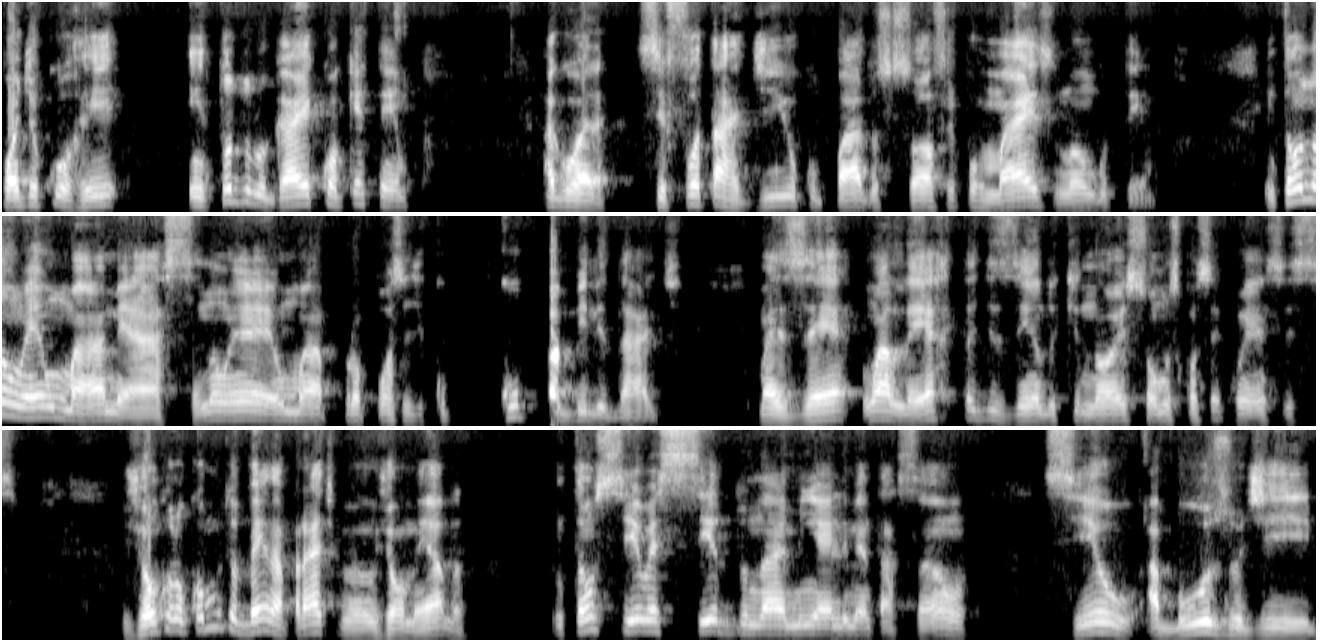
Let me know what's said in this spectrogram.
pode ocorrer em todo lugar e qualquer tempo. Agora, se for tardio, o culpado sofre por mais longo tempo. Então, não é uma ameaça, não é uma proposta de culpabilidade, mas é um alerta dizendo que nós somos consequências. João colocou muito bem na prática, o João Mello. Então, se eu excedo na minha alimentação, se eu abuso de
